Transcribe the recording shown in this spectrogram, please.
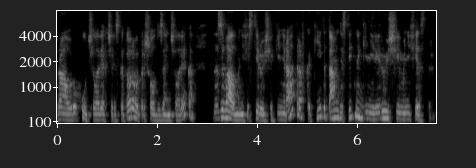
Рау Руху, человек, через которого пришел дизайн человека, называл манифестирующих генераторов какие-то там действительно генерирующие манифесторы.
